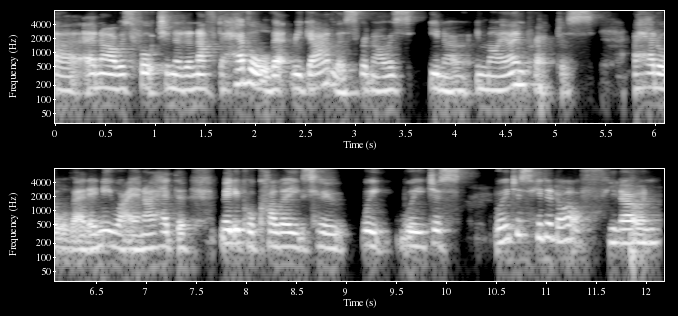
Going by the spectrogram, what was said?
Uh, and I was fortunate enough to have all that regardless when I was, you know, in my own practice. I had all that anyway. And I had the medical colleagues who we we just we just hit it off, you know, and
